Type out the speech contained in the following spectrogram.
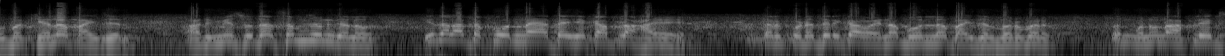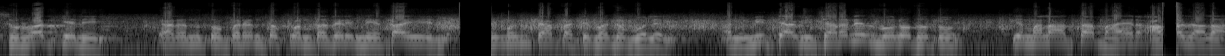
उभं केलं पाहिजे. आणि मी सुद्धा समजून गेलो की चला आता कोण नाही आता एक आपलं आहे तर कुठेतरी का होईना बोललं पाहिजे बरोबर? पण म्हणून आपली एक सुरुवात केली कारण तोपर्यंत कोणता तरी नेता येईल आणि मग त्या पाठीमागं बोलेल. आणि मी त्या विचारानेच बोलत होतो की मला आता बाहेर आवाज आला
